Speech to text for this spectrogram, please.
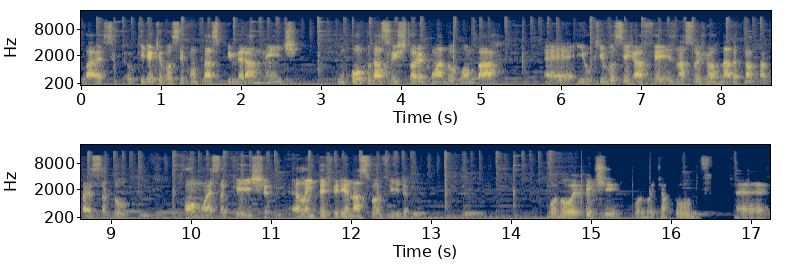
Laes, eu queria que você contasse primeiramente um pouco da sua história com a dor lombar é, e o que você já fez na sua jornada para tratar essa dor. Como essa queixa ela interferia na sua vida? Boa noite, boa noite a todos. É,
